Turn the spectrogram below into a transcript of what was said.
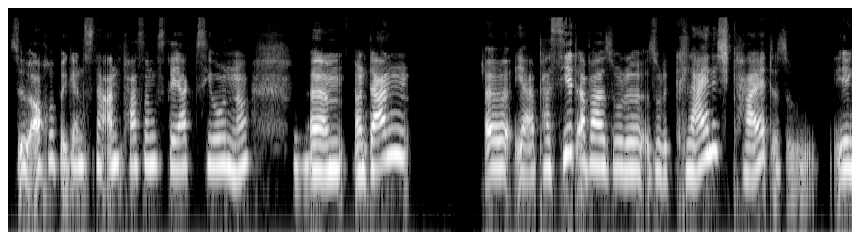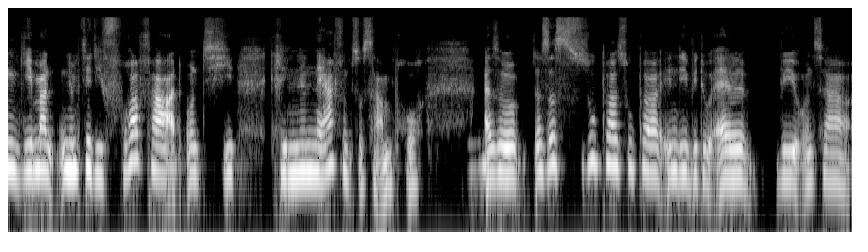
So auch übrigens eine Anpassungsreaktion, ne? Mhm. Ähm, und dann äh, ja, passiert aber so eine, so eine Kleinigkeit, also irgendjemand nimmt dir die Vorfahrt und die kriegen einen Nervenzusammenbruch. Mhm. Also das ist super, super individuell, wie unser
